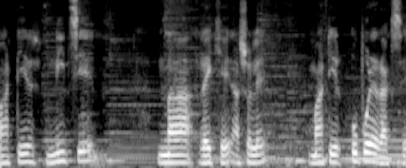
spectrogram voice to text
মাটির নিচে না রেখে আসলে মাটির উপরে রাখছে।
